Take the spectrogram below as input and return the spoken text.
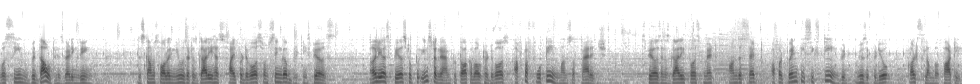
was seen without his wedding ring. This comes following news that Asghari has filed for divorce from singer Britney Spears. Earlier, Spears took to Instagram to talk about her divorce after 14 months of marriage. Spears and Asghari first met on the set of a 2016 music video called Slumber Party.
